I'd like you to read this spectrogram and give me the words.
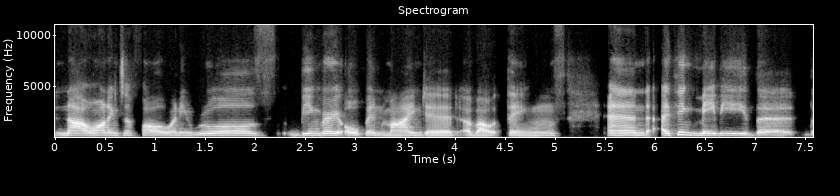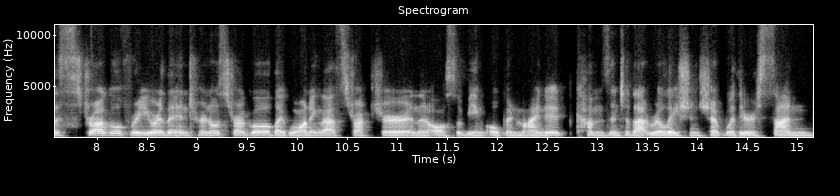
not wanting to follow any rules, being very open minded about things and i think maybe the the struggle for you or the internal struggle of like wanting that structure and then also being open minded comes into that relationship with your sun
